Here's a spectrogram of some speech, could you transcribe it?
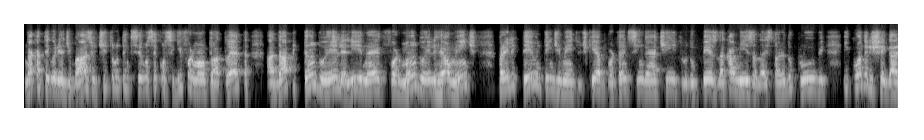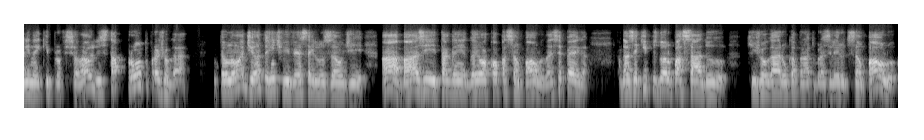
na categoria de base, o título tem que ser você conseguir formar o teu atleta, adaptando ele ali, né, formando ele realmente, para ele ter o entendimento de que é importante sim ganhar título, do peso da camisa, da história do clube, e quando ele chegar ali na equipe profissional, ele está pronto para jogar. Então não adianta a gente viver essa ilusão de ah, a base tá ganhou a Copa São Paulo, né? Você pega das equipes do ano passado que jogaram o Campeonato Brasileiro de São Paulo,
